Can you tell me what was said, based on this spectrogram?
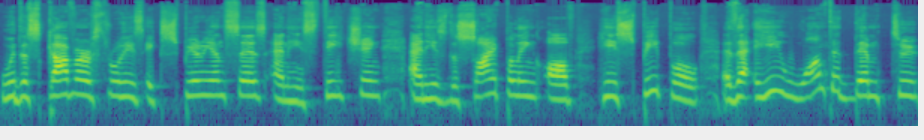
we discover through his experiences and his teaching and his discipling of his people that he wanted them to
